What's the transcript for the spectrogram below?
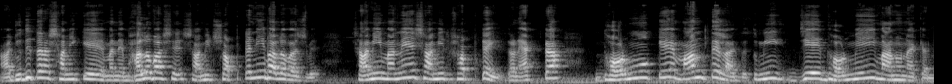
আর যদি তারা স্বামীকে মানে ভালোবাসে, স্বামীর সবটা নিয়ে ভালোবাসবে, স্বামী মানে স্বামীর সবটাই। কারণ একটা ধর্মকে মানতে লাগবে। তুমি যে ধর্মেই মানো না কেন,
